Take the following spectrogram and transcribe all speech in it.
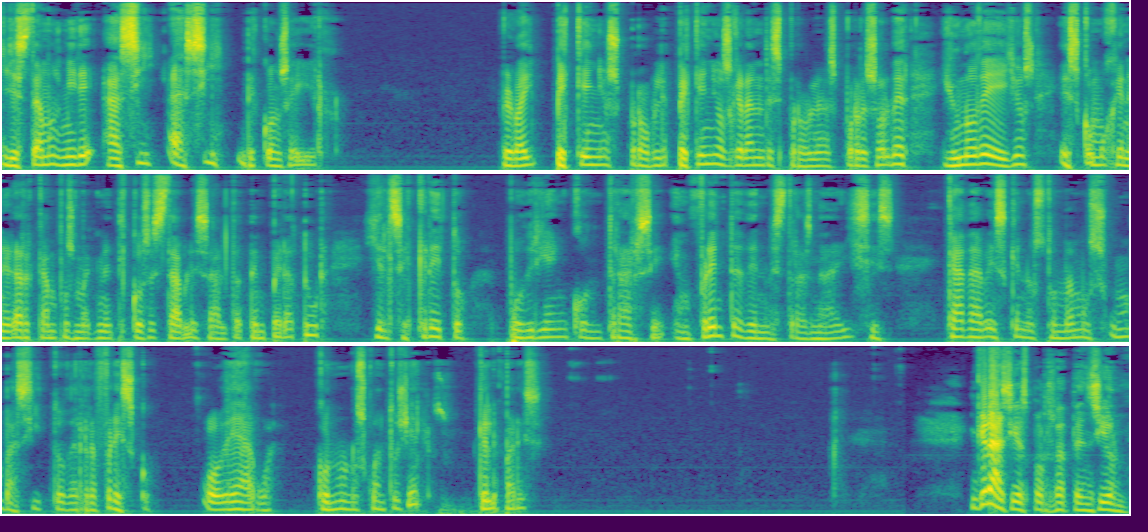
Y estamos, mire, así, así de conseguirlo. Pero hay pequeños, pequeños grandes problemas por resolver y uno de ellos es cómo generar campos magnéticos estables a alta temperatura. Y el secreto podría encontrarse enfrente de nuestras narices cada vez que nos tomamos un vasito de refresco o de agua con unos cuantos hielos. ¿Qué le parece? Gracias por su atención.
